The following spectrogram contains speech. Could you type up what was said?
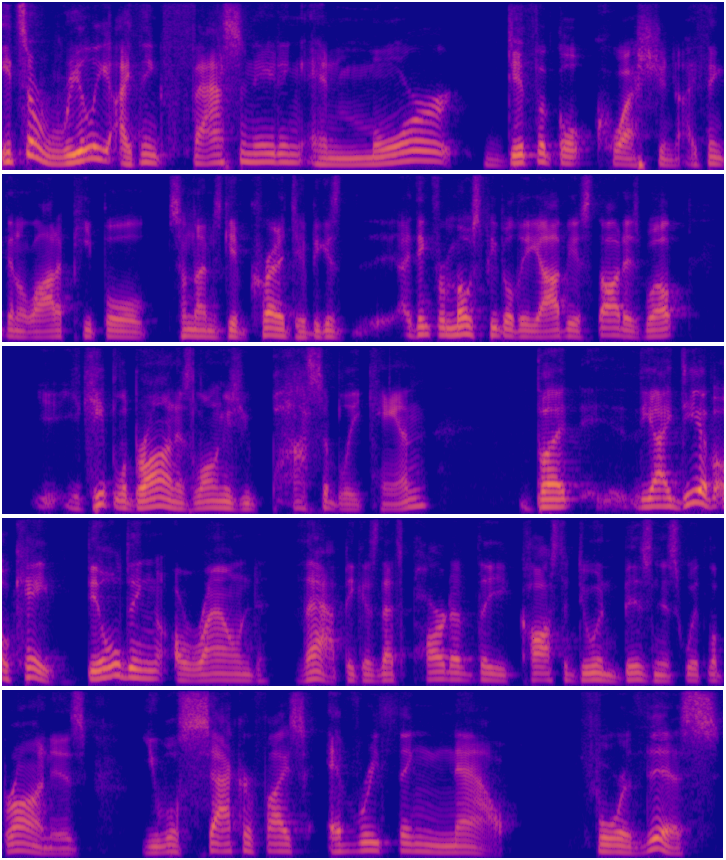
it's a really, I think, fascinating and more difficult question, I think, than a lot of people sometimes give credit to. Because I think for most people, the obvious thought is, well, you keep LeBron as long as you possibly can. But the idea of, okay, building around that, because that's part of the cost of doing business with LeBron, is you will sacrifice everything now for this,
